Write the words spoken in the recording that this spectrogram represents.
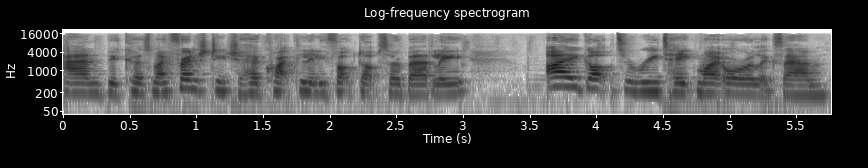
and because my French teacher had quite clearly fucked up so badly, I got to retake my oral exam.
